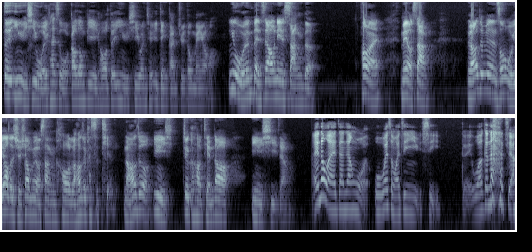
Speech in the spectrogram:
对英语系，我一开始我高中毕业以后对英语系完全一点感觉都没有，因为我原本是要念商的，后来没有上。然后就变成说我要的学校没有上课，然后就开始填，然后就英语就刚好填到英语系这样。哎，那我来讲讲我我为什么会进英语系。对我要跟大家讲，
